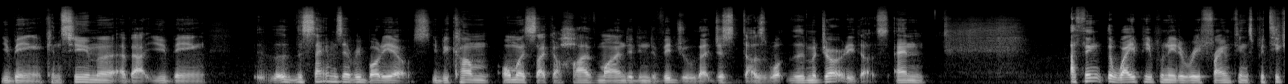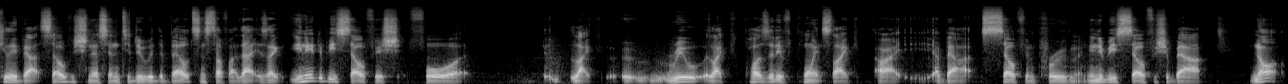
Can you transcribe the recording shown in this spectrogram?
you being a consumer, about you being the same as everybody else. You become almost like a hive-minded individual that just does what the majority does. And I think the way people need to reframe things, particularly about selfishness and to do with the belts and stuff like that, is like you need to be selfish for like real like positive points like all right about self-improvement you need to be selfish about not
